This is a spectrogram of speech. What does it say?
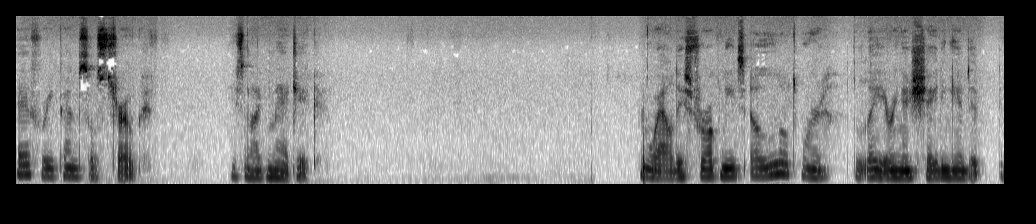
Every pencil stroke is like magic. Well, this frog needs a lot more layering and shading here. The, the,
